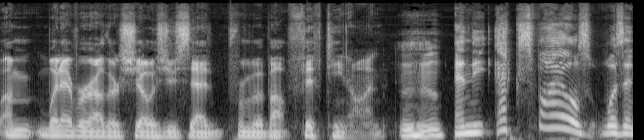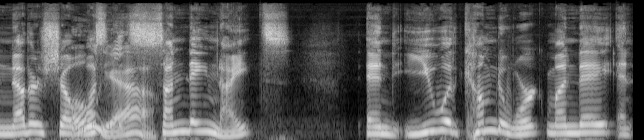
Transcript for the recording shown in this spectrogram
um, whatever other shows you said from about 15 on. Mm-hmm. And the X Files was another show. Oh, Wasn't yeah. it Sunday nights? And you would come to work Monday, and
